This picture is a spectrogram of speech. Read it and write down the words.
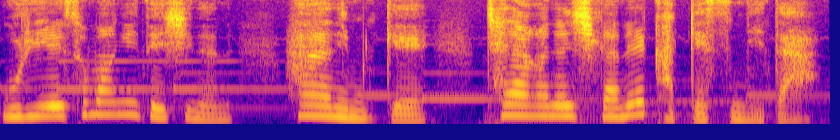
우리의 소망이 되시는 하나님께 찬양하는 시간을 갖겠습니다.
